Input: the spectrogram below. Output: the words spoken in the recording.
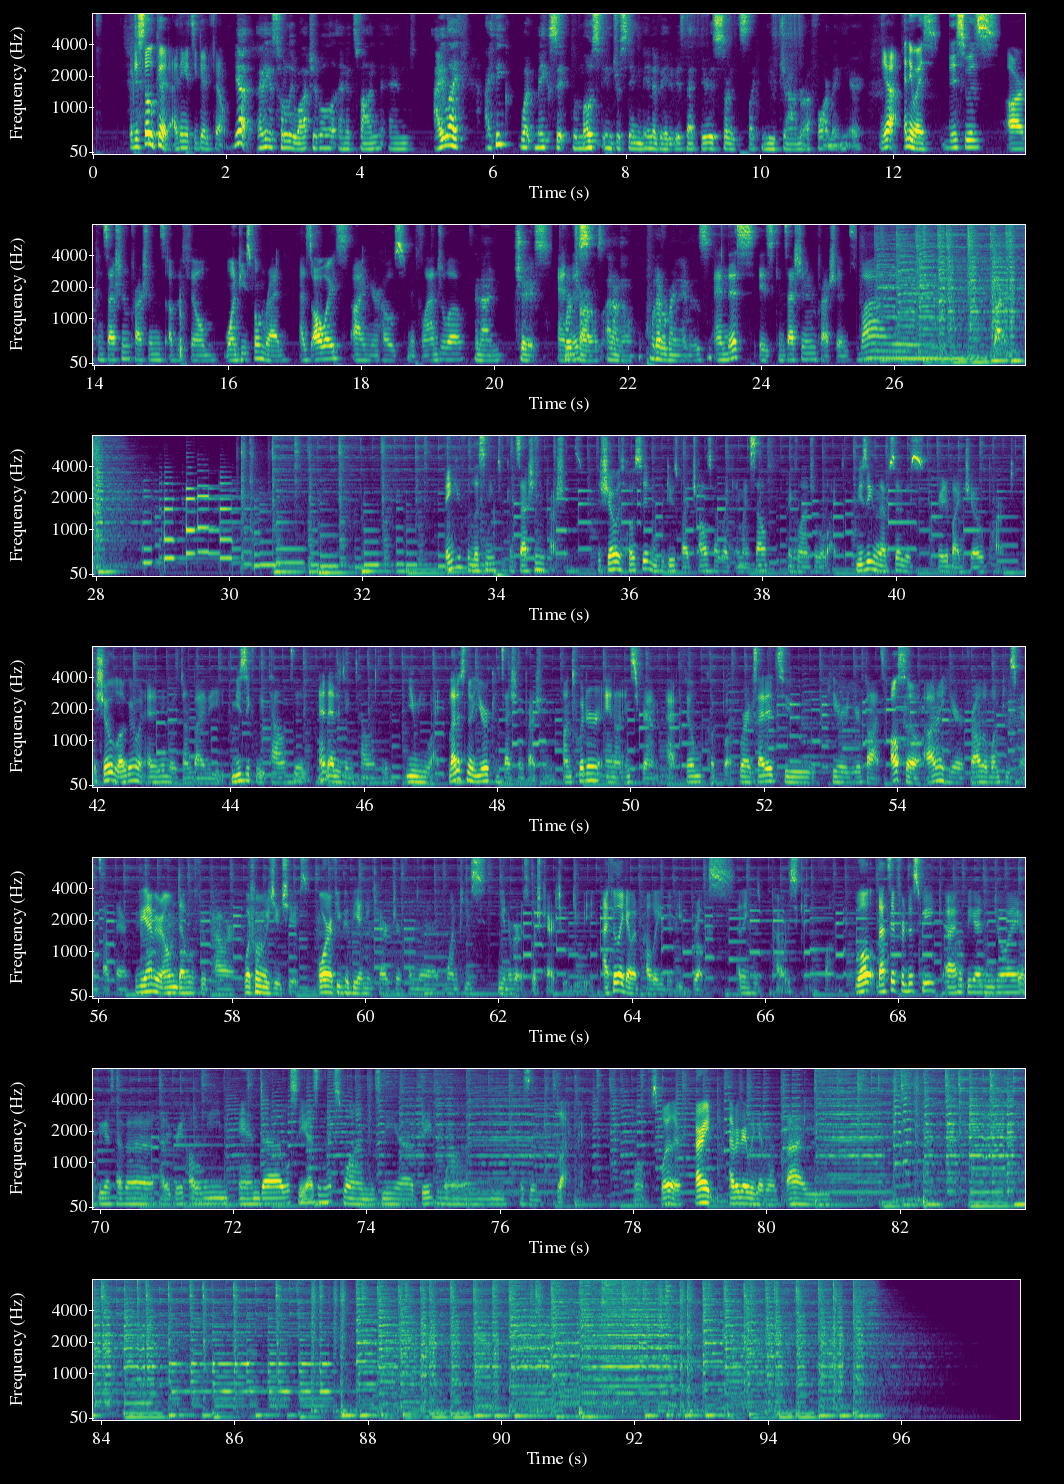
which is still good. I think it's a good film. Yeah, I think it's totally watchable and it's fun. And I like, I think what makes it the most interesting and innovative is that there is sort of this like new genre forming here. Yeah. Anyways, this was our concession impressions of the film One Piece Film Red. As always, I'm your host Michelangelo, And I'm Chase And or this- Charles. I don't know. Whatever my name is. and this is Concession Impressions. Bye. Bye. Thank you for listening to Concession Impressions. The show is hosted and produced by Charles Hudlick and myself, Michelangelo White. Music in the episode was created by Joe Part. The show logo and editing was done by the musically talented and editing talented Yumi White. Let us know your concession impression on Twitter and on Instagram at Film Cookbook. We're excited to hear your thoughts. Also, I want to hear for all the One Piece fans out there, if you have your own Devil Fruit power, which one would you choose? Or if you could be any character from the One Piece universe, which character would you be? I feel like I would probably either be Brooks. I think his power is kind of fun. Well, that's it for this week. I hope you guys enjoy. I hope you guys have a had a great Halloween, and uh, we'll see you guys in the next one. It's me, a big one as a black man. Well, spoiler. All right, have a great week, everyone. Bye.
